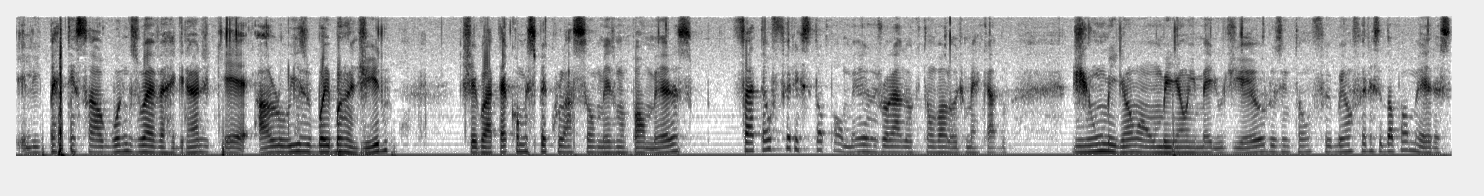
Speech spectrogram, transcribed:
Ele pertence ao Guangzhou Evergrande, que é a Luiz Boi Bandido. Chegou até como especulação mesmo ao Palmeiras. Foi até oferecido ao Palmeiras, um jogador que tem um valor de mercado de 1 milhão a 1 milhão e meio de euros, então foi bem oferecido ao Palmeiras.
